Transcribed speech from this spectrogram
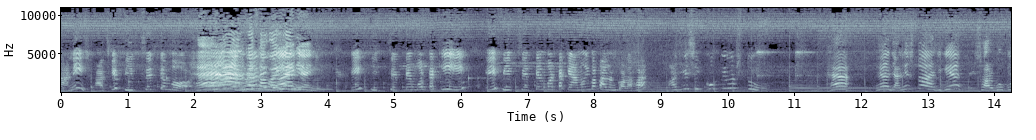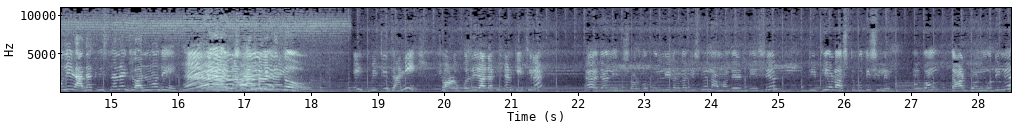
জানিস আজকে ফিফথ সেপ্টেম্বর হ্যাঁ আমরা সবাই জানি। এই ফিফথ সেপ্টেম্বরটা কি? এই ফিফথ সেপ্টেম্বরটা কেনই বা পালন করা হয়? আজকে শিক্ষক দিবস তো। হ্যাঁ হ্যাঁ জানিস তো আজকে সর্বপল্লী রাধাকৃষ্ণনের জন্মদিন। হ্যাঁ, এই তুই কি জানিস সর্বপল্লী রাধাকৃষ্ণন কে ছিলেন? হ্যাঁ জানি। সর্বপল্লী রাধাকৃষ্ণন আমাদের দেশের দ্বিতীয় রাষ্ট্রপতি ছিলেন এবং তার জন্মদিনে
